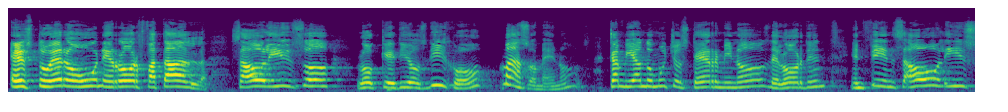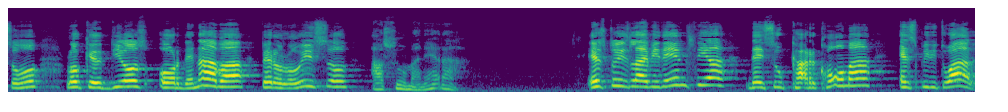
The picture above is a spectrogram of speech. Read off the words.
Esto era un error fatal. Saúl hizo lo que Dios dijo, más o menos, cambiando muchos términos del orden. En fin, Saúl hizo lo que Dios ordenaba, pero lo hizo a su manera. Esto es la evidencia de su carcoma espiritual.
